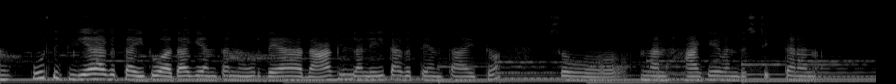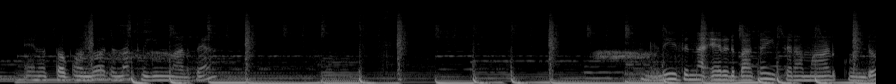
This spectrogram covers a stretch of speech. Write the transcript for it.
ನಾನು ಪೂರ್ತಿ ಕ್ಲಿಯರ್ ಆಗುತ್ತಾ ಇದು ಅದಾಗೆ ಅಂತ ನೋಡಿದೆ, ಅದಾಗಲಿಲ್ಲ ಲೇಟ್ ಆಗುತ್ತೆ ಅಂತ ಆಯಿತು. ಸೊ ನಾನು ಹಾಗೆ ಒಂದು ಸ್ಟಿಕ್ ಥರ ಏನೋ ತಗೊಂಡು ಅದನ್ನು ಕ್ಲೀನ್ ಮಾಡಿದೆ. ನೋಡಿ, ಇದನ್ನು ಎರಡು ಭಾಗ ಈ ಥರ ಮಾಡಿಕೊಂಡು.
